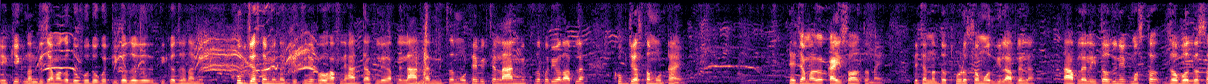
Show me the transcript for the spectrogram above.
एक एक नंदीच्या मागं दोघं दोघं तिघं जग तिघं जणांनी खूप जास्त मेहनत घेतली. हे भाऊ आपले हात दाखवले. आपले लहान लहान मित्र मोठ्यापेक्षा लहान मित्र परिवार आपला खूप जास्त मोठा आहे. त्याच्या मागं काही स्वार्थ नाही. त्याच्यानंतर थोडं समोर गेलं आपल्याला. तर आपल्याला इथं अजून एक मस्त जबरदस्त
